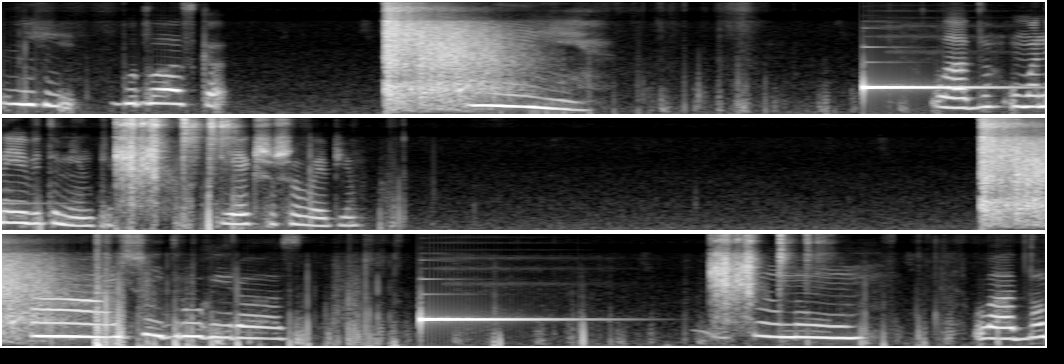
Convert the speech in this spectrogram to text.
Ні, будь ласка. Ні. Ладно, у мене є вітамінки. Я якщо що вип'ю. Ай, ще й другий раз. Ну. Ладно,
